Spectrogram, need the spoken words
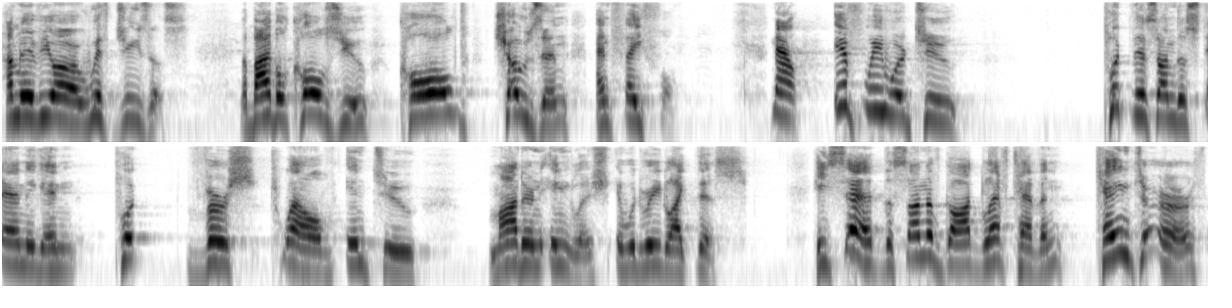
How many of you are with Jesus? The Bible calls you called, chosen, and faithful. Now, if we were to put this understanding and put verse 12 into modern English, it would read like this He said, The Son of God left heaven, came to earth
